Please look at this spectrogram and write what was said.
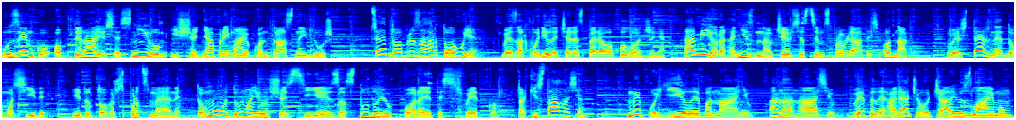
узимку обтираюся снігом і щодня приймаю контрастний душ. Це добре загартовує. Ви захворіли через переохолодження, а мій організм навчився з цим справлятись. Однак, ви ж теж не домосіди і до того ж спортсмени. Тому думаю, що з цією застудою впораєтесь швидко. Так і сталося. Ми поїли бананів, ананасів, випили гарячого чаю з лаймом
